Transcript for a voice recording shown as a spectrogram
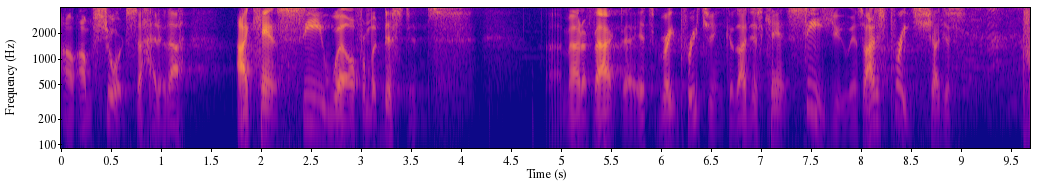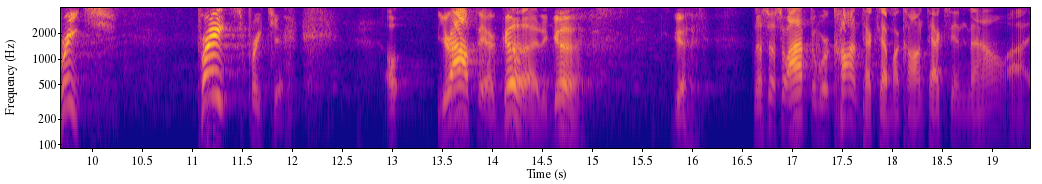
I'm short sighted. I, I can't see well from a distance. Uh, matter of fact, uh, it's great preaching because I just can't see you. And so I just preach. I just preach. Preach, preacher. Oh, you're out there. Good, good, good. Now, so, so I have to wear contacts. I have my contacts in now. I,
